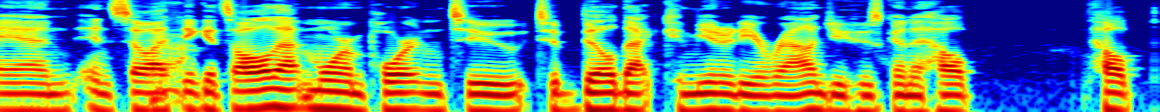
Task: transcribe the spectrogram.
and and so yeah. i think it's all that more important to to build that community around you who's going to help help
